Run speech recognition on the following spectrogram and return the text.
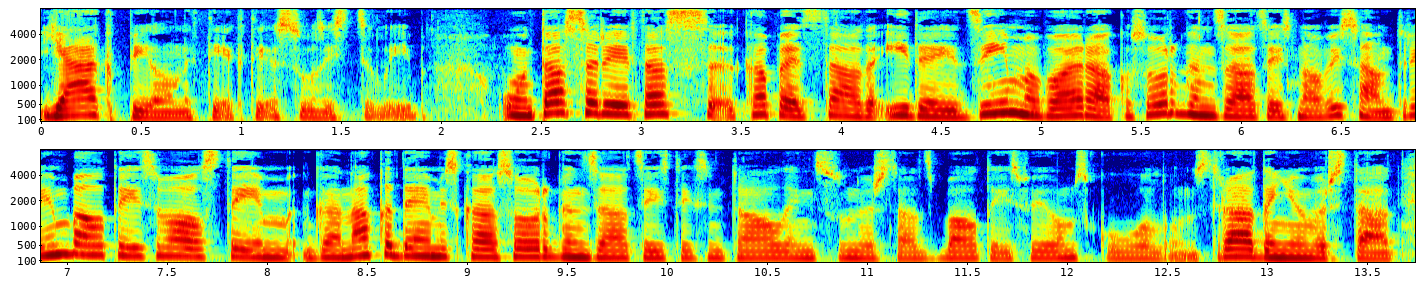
jēgpilni tiekties uz izcilību. Un tas arī ir tas, kāpēc tāda ideja dzima vairākas organizācijas no visām trim Baltijas valstīm, gan akadēmiskās organizācijas, teiksim, Tālīnas Universitātes Baltijas filmu skola un Strādaņu universitāte,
